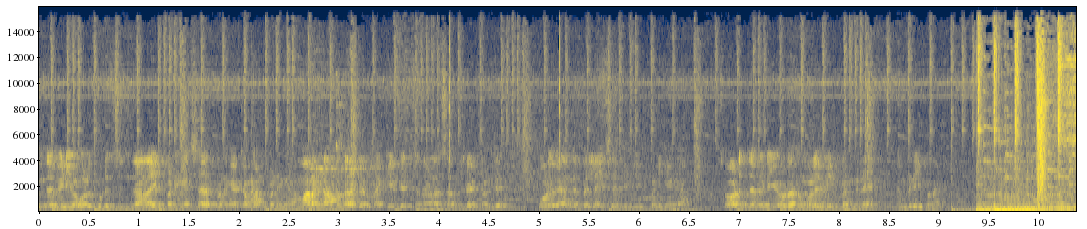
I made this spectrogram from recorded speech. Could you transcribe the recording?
இந்த வீடியோ உங்களுக்கு பிடிச்சிருந்தா லைக் பண்ணுங்கள் ஷேர் பண்ணுங்கள் கமெண்ட் பண்ணுங்கள் மறக்காமல் டாக்டர் மேக் யூடியூப் சேனலை சப்ஸ்கிரைப் பண்ணிட்டு கூடவே அந்த பெல்லையும் சேர்த்து கிளிக் பண்ணிக்கோங்க. ஸோ அடுத்த வீடியோட உங்களை மீட் பண்ணுறேன் நன்றி வணக்கம்.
